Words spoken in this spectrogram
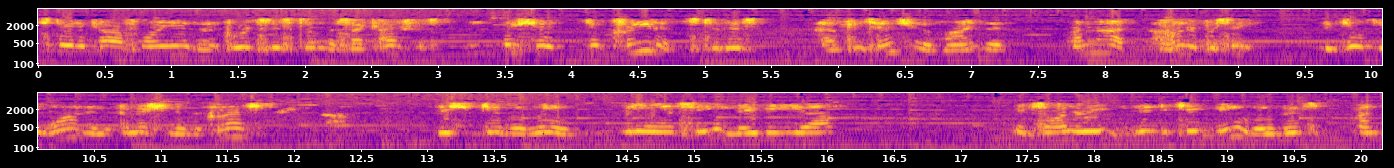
state of California, the court system, the psychiatrists, they should give credence to this uh, contention of mine that I'm not 100% the guilty one in the commission of the crime. Uh, they should give a little leniency and maybe uh, exonerate and vindicate me a little bit. And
